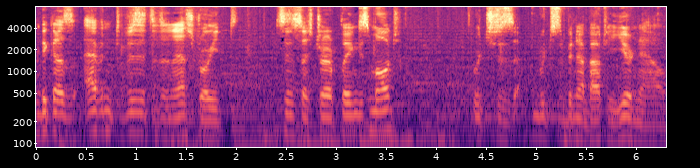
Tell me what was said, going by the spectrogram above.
because I haven't visited an asteroid since I started playing this mod which is which has been about a year now.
